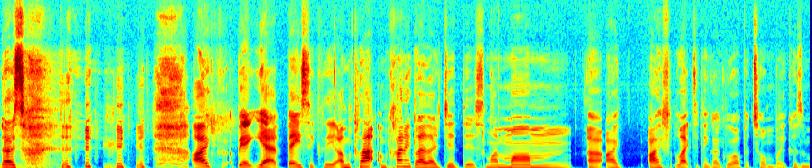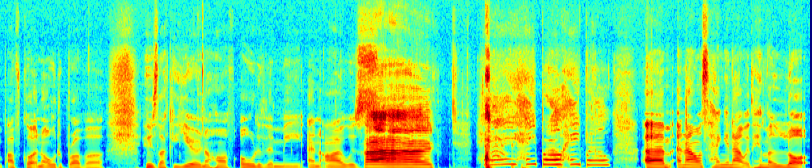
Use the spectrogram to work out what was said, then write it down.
no, so I. Yeah, basically, I'm I'm kind of glad I did this. My mom, uh, I. I like to think I grew up a tomboy because I've got an older brother who's like a year and a half older than me, and I was Hi. hey, hey, bro, hey, bro. Um, and I was hanging out with him a lot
